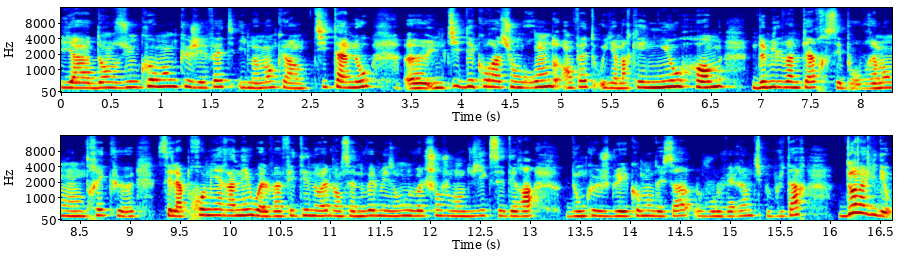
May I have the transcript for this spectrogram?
Il y a dans une commande que j'ai faite, il me manque un petit anneau, euh, une petite décoration ronde en fait où il y a marqué New Home 2024. C'est pour vraiment montrer que c'est la première année où elle va fêter Noël dans sa nouvelle maison, nouvel changement de vie, etc. Donc euh, je lui ai commandé ça. Vous le verrez un petit peu plus tard dans la vidéo.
